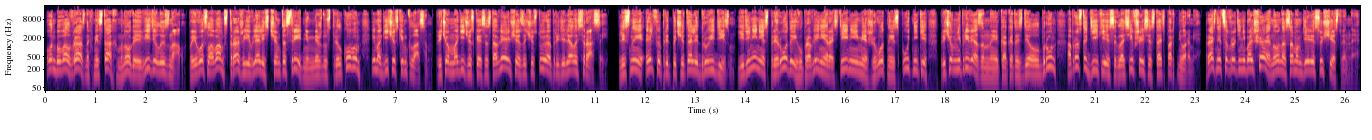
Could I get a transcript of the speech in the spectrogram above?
Он бывал в разных местах, многое видел и знал. По его словам, стражи являлись чем-то средним между стрелковым и магическим классом. Причем магическая составляющая зачастую определялась расой. Лесные эльфы предпочитали друидизм, единение с природой, управление растениями, животные-спутники, причем не привязанные, как это сделал Брун, а просто дикие, согласившиеся стать партнерами. Разница вроде небольшая, но на самом деле существенная,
